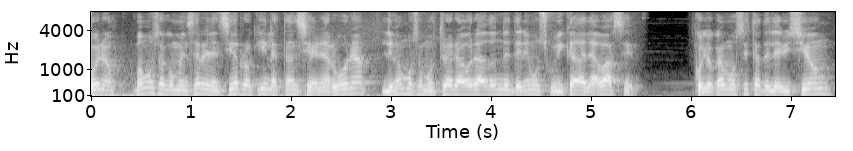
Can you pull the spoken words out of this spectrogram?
Bueno, vamos a comenzar el encierro aquí en la estancia de Narbona. Les vamos a mostrar ahora dónde tenemos ubicada la base. Colocamos esta televisión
